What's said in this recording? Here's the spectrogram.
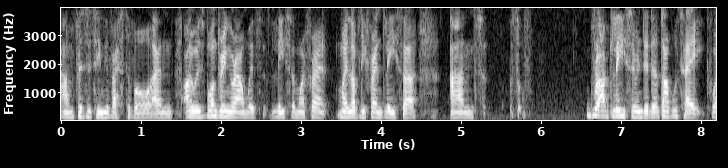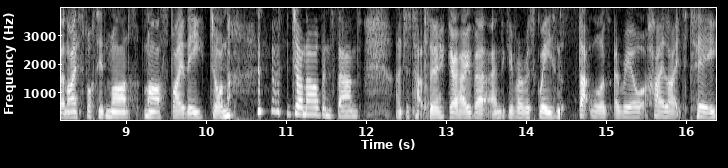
and visiting the festival and I was wandering around with Lisa, my friend, my lovely friend Lisa and sort of grabbed Lisa and did a double take when I spotted Mar Mars by the John John Arbon stand. I just had to go over and give her a squeeze. And that was a real highlight too.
